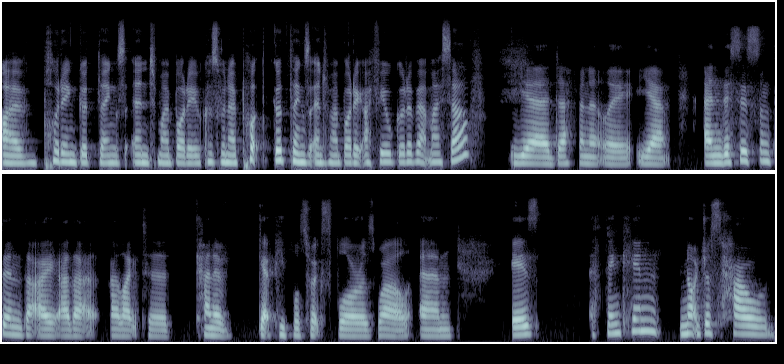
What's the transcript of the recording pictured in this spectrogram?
I'm putting good things into my body because when I put good things into my body, I feel good about myself. Yeah, definitely. Yeah. And this is something that I, that I like to kind of get people to explore as well. Um, is thinking not just how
